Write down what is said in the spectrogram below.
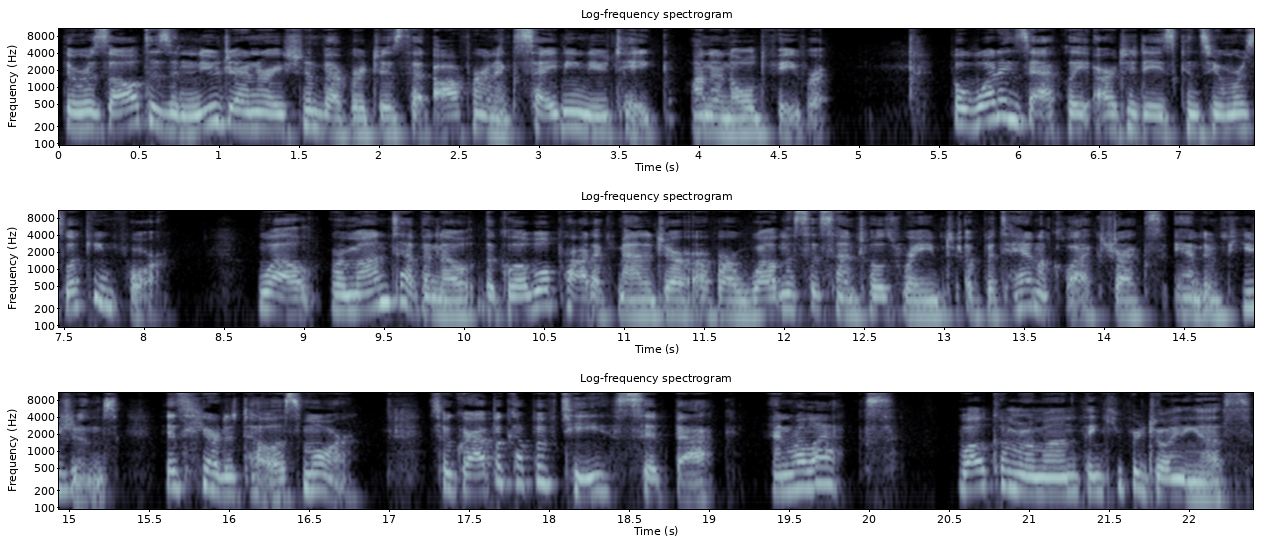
The result is a new generation of beverages that offer an exciting new take on an old favorite. But what exactly are today's consumers looking for? Well, Ramon Teveno, the global product manager of our Wellness Essentials range of botanical extracts and infusions, is here to tell us more. So grab a cup of tea, sit back, and relax. Welcome, Ramon. Thank you for joining us.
